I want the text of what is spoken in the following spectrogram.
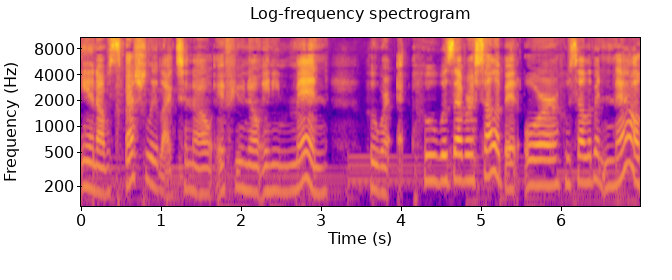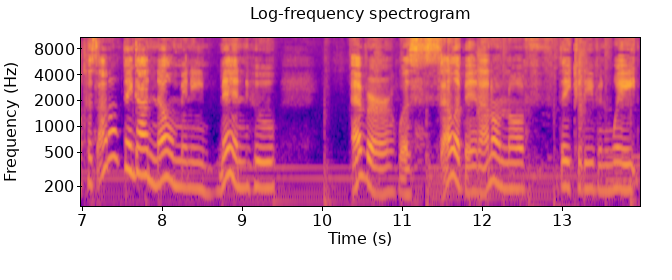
And I would especially like to know if you know any men who were who was ever celibate or who celibate now cuz I don't think I know many men who ever was celibate. I don't know if they could even wait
